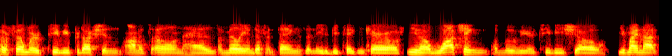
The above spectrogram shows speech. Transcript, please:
A film or TV production on its own has a million different things that need to be taken care of. You know, watching a movie or TV show, you might not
